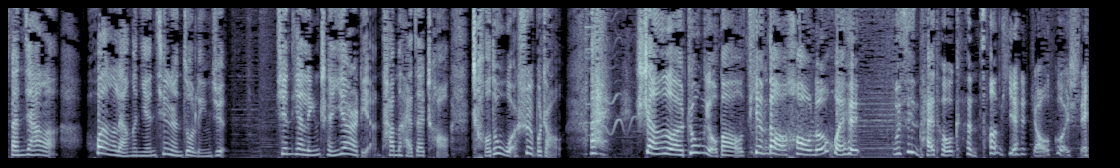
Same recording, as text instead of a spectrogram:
搬家了，换了两个年轻人做邻居，天天凌晨一二点，他们还在吵，吵得我睡不着。唉，善恶终有报，天道好轮回，不信抬头看苍天饶过谁。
